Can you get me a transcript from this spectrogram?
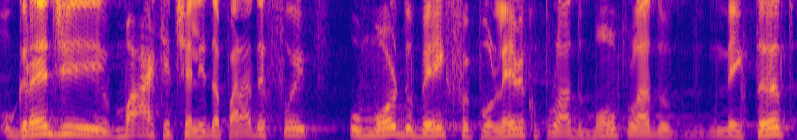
o grande marketing ali da parada que foi humor do bem, que foi polêmico pro lado bom, pro lado nem tanto.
